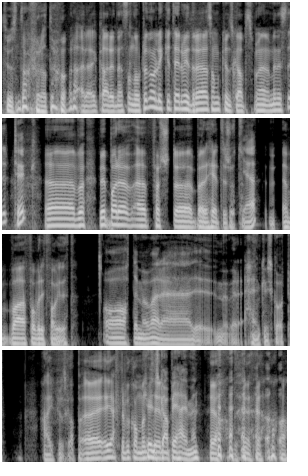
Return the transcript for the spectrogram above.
Tusen takk for at du var her, Kari Nessa Nordtun, og lykke til videre som kunnskapsminister. Takk. Uh, vi bare uh, først, uh, bare helt til slutt. Ja. Eh, Hva er favorittfaget ditt? Åh, det må være, være heimkunnskap. Hei, kunnskap. Eh, hjertelig velkommen Kunnskap i heimen. ja, det, ja.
